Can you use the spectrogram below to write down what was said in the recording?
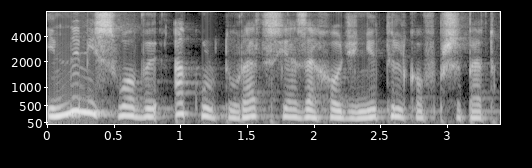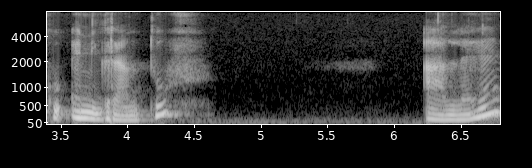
Innymi słowy, akulturacja zachodzi nie tylko w przypadku emigrantów, ale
